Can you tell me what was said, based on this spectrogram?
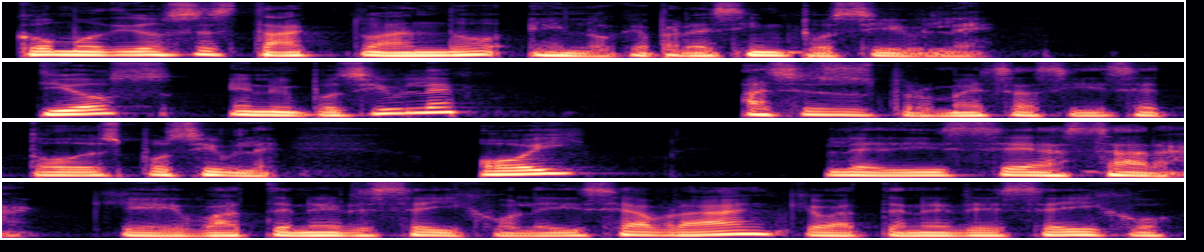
cómo Dios está actuando en lo que parece imposible. Dios en lo imposible hace sus promesas y dice todo es posible. Hoy le dice a Sara que va a tener ese hijo, le dice a Abraham que va a tener ese hijo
